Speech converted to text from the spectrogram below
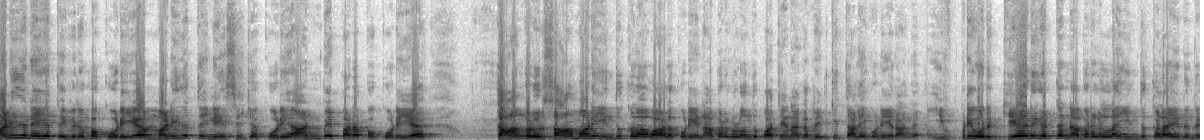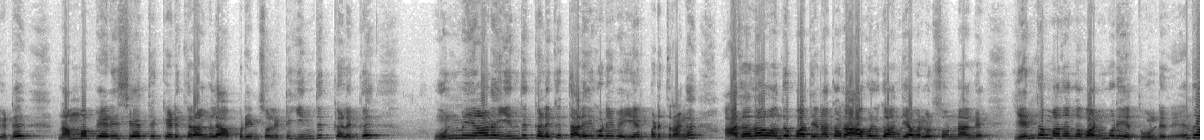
மனிதனை நேயத்தை விரும்பக்கூடிய மனிதத்தை நேசிக்கக்கூடிய அன்பை பரப்பக்கூடிய தாங்கள் ஒரு சாமானிய இந்துக்களாக வாழக்கூடிய நபர்கள் வந்து பார்த்தீங்கன்னாக்கா வெக்கி தலை குனிகிறாங்க இப்படி ஒரு கேடுகட்ட நபர்கள்லாம் இந்துக்களாக இருந்துக்கிட்டு நம்ம பேரையும் சேர்த்து கெடுக்கிறாங்களே அப்படின்னு சொல்லிட்டு இந்துக்களுக்கு உண்மையான இந்துக்களுக்கு தலைகுனிவை ஏற்படுத்துறாங்க. அதை தான் வந்து பார்த்தீங்கன்னாக்கா ராகுல் காந்தி அவர்கள் சொன்னாங்க. எந்த மதங்க வன்முறையை தூண்டுது? எந்த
